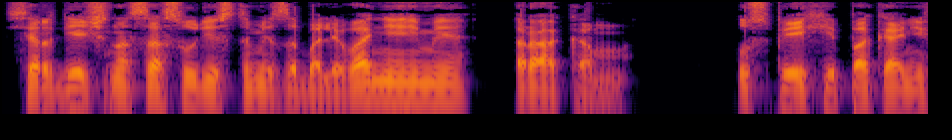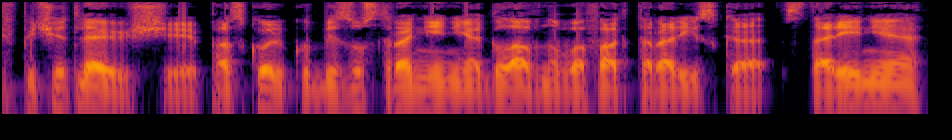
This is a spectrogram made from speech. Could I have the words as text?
сердечно-сосудистыми заболеваниями, раком. Успехи пока не впечатляющие, поскольку без устранения главного фактора риска – старения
